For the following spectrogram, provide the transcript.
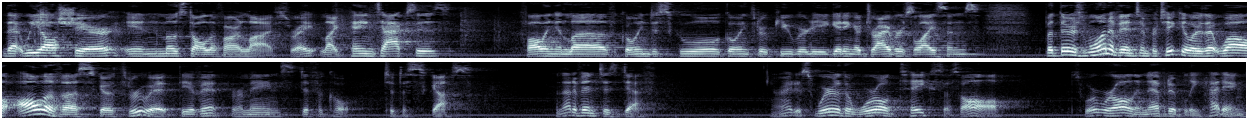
that we all share in most all of our lives, right? Like paying taxes, falling in love, going to school, going through puberty, getting a driver's license. But there's one event in particular that while all of us go through it, the event remains difficult to discuss. And that event is death. Alright, it's where the world takes us all. It's where we're all inevitably heading.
